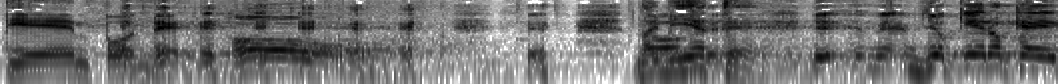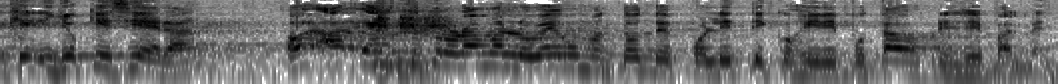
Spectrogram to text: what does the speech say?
tiempos de... Oh. No hay billete. Yo quiero que, que- yo quisiera, este programa lo ven un montón de políticos y diputados principalmente.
